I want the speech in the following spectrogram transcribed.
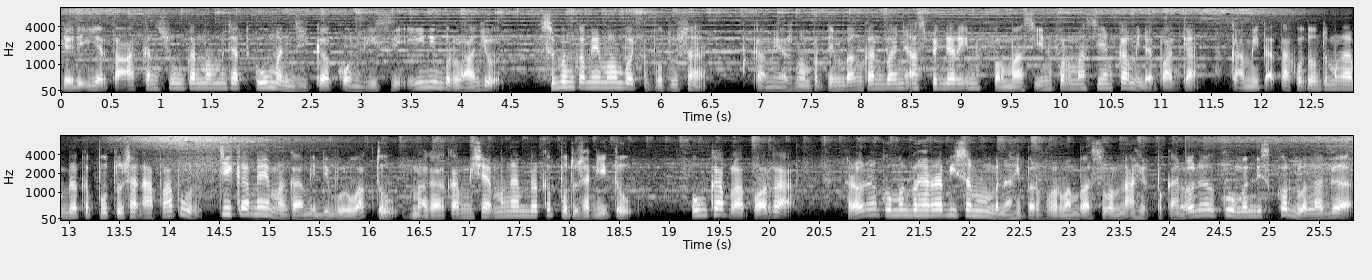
Jadi ia tak akan sungkan memecat Kuman jika kondisi ini berlanjut. Sebelum kami membuat keputusan, kami harus mempertimbangkan banyak aspek dari informasi-informasi yang kami dapatkan. Kami tak takut untuk mengambil keputusan apa pun. Jika memang kami diburu waktu, maka kami siap mengambil keputusan itu. Ungkap Laporta. Ronald Koeman berharap bisa membenahi performa Barcelona akhir pekan. Ronald Koeman di skor dua laga.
